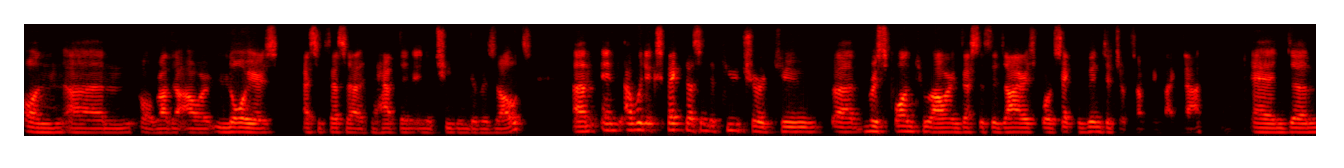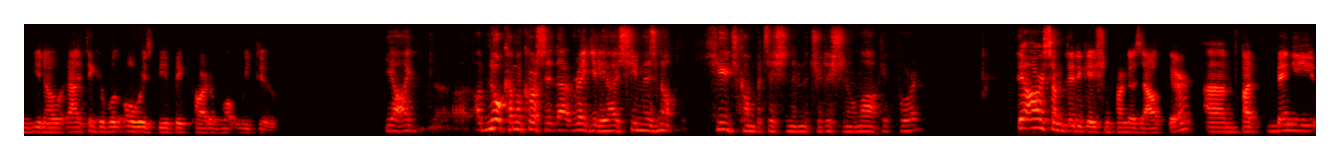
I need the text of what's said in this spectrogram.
on, um, or rather our lawyers as successful as they have been in achieving the results. Um, and I would expect us in the future to uh, respond to our investors' desires for a second vintage of something like that. And um, you know, I think it will always be a big part of what we do. Yeah, I, I've not come across it that regularly. I assume there's not huge competition in the traditional market for it? There are some litigation funders out there, um, but many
